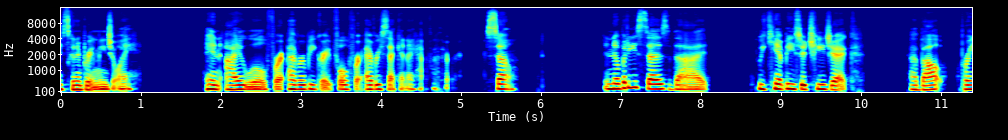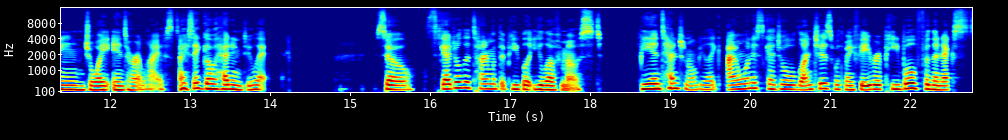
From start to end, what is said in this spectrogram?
it's going to bring me joy. And I will forever be grateful for every second I have with her. So, nobody says that we can't be strategic about bringing joy into our lives. I say go ahead and do it. So, schedule the time with the people that you love most. Be intentional. Be like i want to schedule lunches with my favorite people for the next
